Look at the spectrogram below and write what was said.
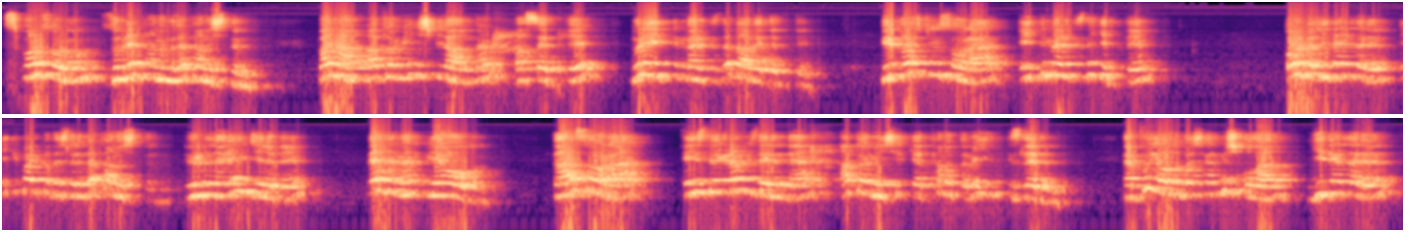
sponsorum Zümret Hanım ile tanıştım. Bana Atomi iş planından bahsetti. Nur Eğitim Merkezi'ne davet etti. Birkaç gün sonra eğitim merkezine gittim. Orada liderlerin, ekip arkadaşlarımla tanıştım. Ürünleri inceledim ve hemen üye oldum. Daha sonra Instagram üzerinden Atomi şirket tanıtımı izledim. Ve bu yolu başarmış olan liderlerin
